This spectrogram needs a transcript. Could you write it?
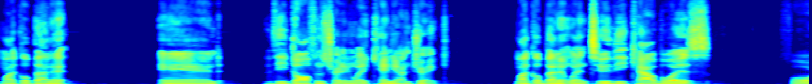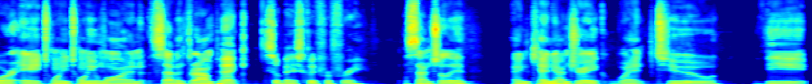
Michael Bennett and the Dolphins trading away Kenyon Drake. Michael Bennett went to the Cowboys for a 2021 seventh round pick So basically for free. essentially. And Kenyon Drake went to the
